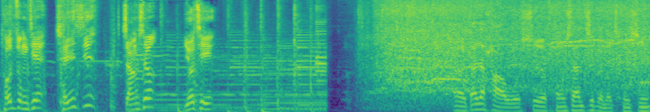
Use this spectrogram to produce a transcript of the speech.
投资总监陈鑫，掌声有请。呃，大家好，我是红杉资本的陈鑫。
